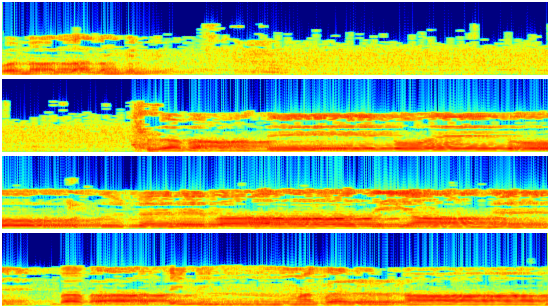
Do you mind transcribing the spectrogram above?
ورنہ اللہ نہیں مل گیا زبان سے تو ہے دوست، شہبازیاں ہیں بباطن مگر آہ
